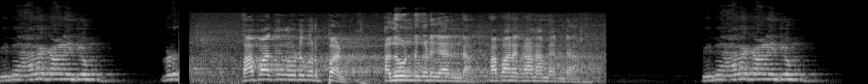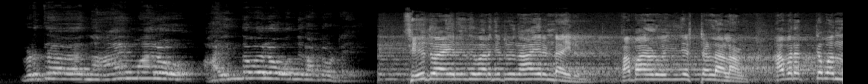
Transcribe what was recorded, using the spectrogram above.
പിന്നെ ആരെ കാണിക്കും? ഇവിടെ പാപ്പാക്ക് ഇങ്ങോട്ട് വെറുപ്പാണ്. അതുകൊണ്ട് ഇങ്ങോട്ട് കയറണ്ട പാപ്പാനെ കാണാൻ വരണ്ട. പിന്നെ ആരെ കാണിക്കും? ഇവിടുത്തെ നായന്മാരോ ഹൈന്ദവരോ ഒന്ന് കണ്ടോട്ടെ. സേതു ആയിരുന്നു ഇത് പറഞ്ഞിട്ടൊരു നായരുണ്ടായിരുന്നു. പാപ്പാനോട് വലിയ ഇഷ്ടമുള്ള ആളാണ്. അവരൊക്കെ വന്നു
